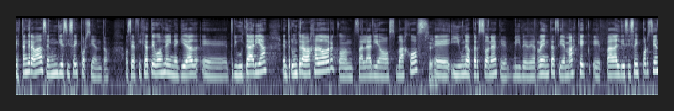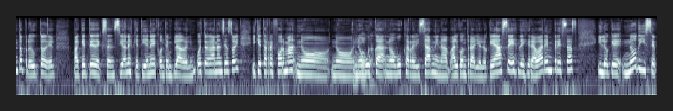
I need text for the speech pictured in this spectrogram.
están grabadas en un 16%. O sea, fíjate vos la inequidad eh, tributaria entre un trabajador con salarios bajos eh, y una persona que vive de rentas y demás que eh, paga el 16% producto del paquete de exenciones que tiene contemplado el impuesto de ganancias hoy y que esta reforma no, no, no, busca, no busca revisar ni nada. Al contrario, lo que hace es desgravar empresas y lo que no dice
